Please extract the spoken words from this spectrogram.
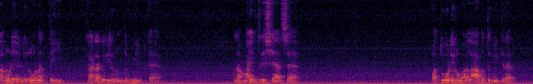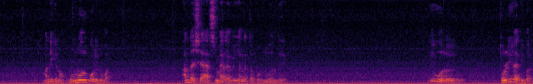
தன்னுடைய நிறுவனத்தை கடனில் இருந்து மீட்க அந்த மைண்ட்ரி ஷேர்ஸை பத்து கோடி ரூபா லாபத்துக்கு விற்கிறார் மன்னிக்கணும் முந்நூறு கோடி ரூபா. அந்த ஷேர்ஸ் மேலே வில்லங்கத்தை கொண்டு வந்து ஒரு தொழிலதிபர்.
